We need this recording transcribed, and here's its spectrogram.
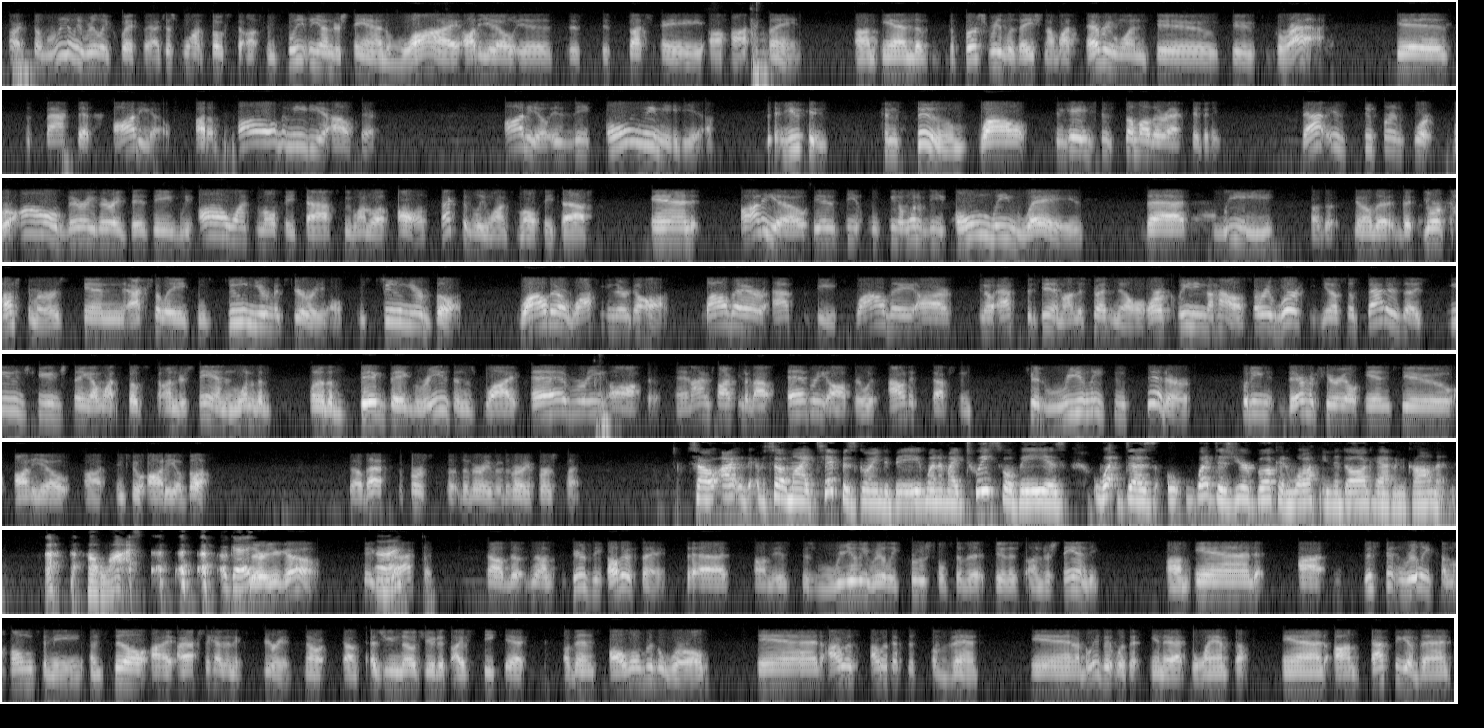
All right, so really, really quickly, I just want folks to uh, completely understand why audio is, is, is such a, a hot thing. Um, and the, the first realization I want everyone to, to grasp is the fact that audio, out of all the media out there, audio is the only media that you can consume while engaged in some other activity. That is super important. We're all very, very busy. We all want to multitask. We want to all effectively want to multitask. And audio is the you know one of the only ways that we uh, you know that your customers can actually consume your material, consume your book while they're walking their dog, while they're at the beach, while they are you know at the gym on the treadmill or cleaning the house or working. You know, so that is a huge, huge thing I want folks to understand. And one of the one of the big, big reasons why every author, and I'm talking about every author without exception, should really consider putting their material into audio uh, into audio books. So that's the first, the, the very, the very first thing. So I, so my tip is going to be one of my tweets will be is what does what does your book and walking the dog have in common? a lot. okay. There you go. Exactly. Right. Now, the, now, here's the other thing that um, is is really, really crucial to the to this understanding, um, and uh, this didn't really come home to me until I, I actually had an experience. Now, um, as you know, Judith, I speak at events all over the world, and I was I was at this event, and I believe it was in Atlanta, and um, at the event,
